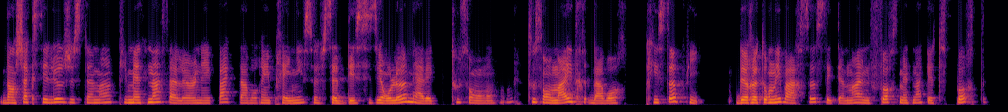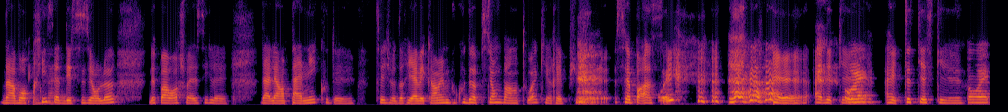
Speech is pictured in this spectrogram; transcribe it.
dans chaque cellule, justement. Puis maintenant, ça a un impact d'avoir imprégné cette décision-là, mais avec tout son, tout son être, d'avoir pris ça. De retourner vers ça, c'est tellement une force maintenant que tu portes d'avoir pris cette décision-là, de ne pas avoir choisi d'aller en panique ou de. Tu sais, je veux dire, il y avait quand même beaucoup d'options devant toi qui auraient pu euh, se passer euh, avec, euh, avec tout ce que.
